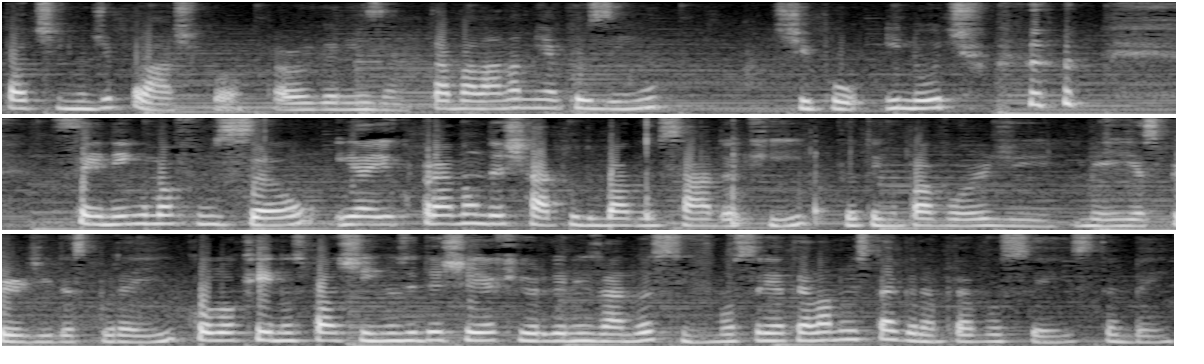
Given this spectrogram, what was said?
potinho de plástico, ó, para organizar. Tava lá na minha cozinha, tipo inútil. sem nenhuma função. E aí, para não deixar tudo bagunçado aqui, que eu tenho pavor de meias perdidas por aí, coloquei nos potinhos e deixei aqui organizado assim. Mostrei até lá no Instagram para vocês também.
